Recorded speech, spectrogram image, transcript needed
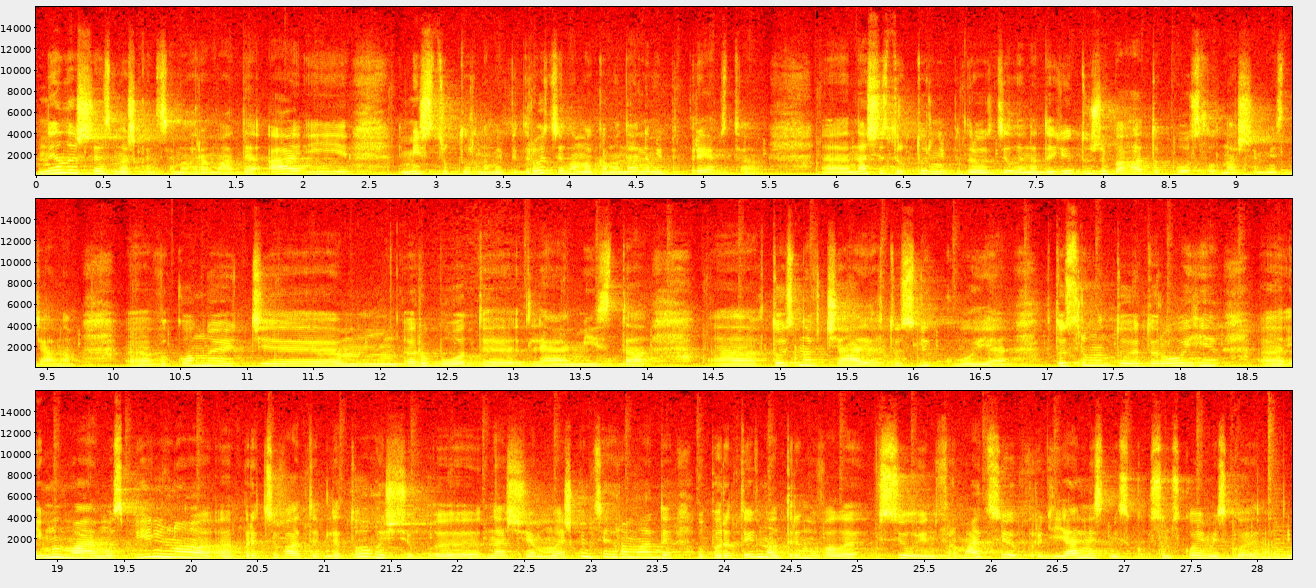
не лише з мешканцями громади, а і між структурними підрозділами, комунальними підприємствами. Е, Наші структурні підрозділи надають дуже багато послуг нашим містянам, е, виконують ем, роботи для міста. Хтось навчає, хтось лікує, хтось ремонтує дороги. Е, І ми маємо спільно е, працювати для того, щоб е, наші мешканці громади оперативно отримували всю інформацію про діяльність Сумської міської ради.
